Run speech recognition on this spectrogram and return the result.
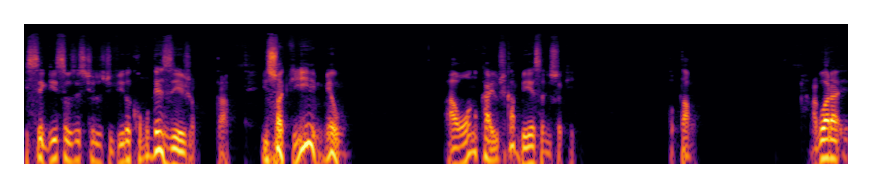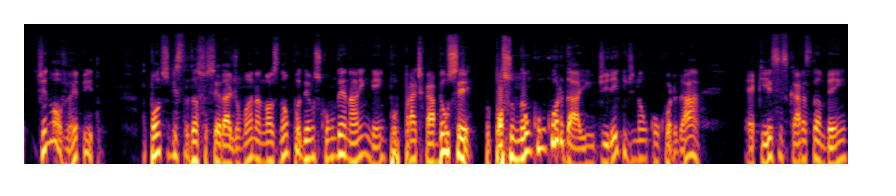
e seguir seus estilos de vida como desejam. Tá? Isso aqui, meu, a ONU caiu de cabeça nisso aqui. Total. Agora, de novo, eu repito, do ponto de vista da sociedade humana, nós não podemos condenar ninguém por praticar B ou C. Eu posso não concordar, e o direito de não concordar é que esses caras também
